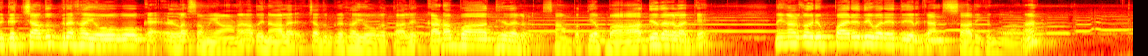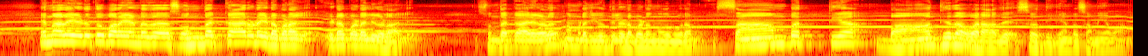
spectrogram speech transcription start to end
നിങ്ങൾക്ക് ചതുഗ്രഹ യോഗമൊക്കെ ഉള്ള സമയമാണ്. അതിനാൽ ചതുഗ്രഹ യോഗത്താൽ കടബാധ്യതകൾ സാമ്പത്തിക ബാധ്യതകളൊക്കെ നിങ്ങൾക്ക് ഒരു പരിധി വരെ തീർക്കാൻ സാധിക്കുന്നതാണ്. എന്നാൽ എടുത്തു പറയേണ്ടത് സ്വന്തക്കാരുടെ ഇടപെട ഇടപെടലുകളാൽ സ്വന്തക്കാരുകൾ നമ്മുടെ ജീവിതത്തിൽ ഇടപെടുന്നത് മൂലം സാമ്പത്തിക ബാധ്യത വരാതെ ശ്രദ്ധിക്കേണ്ട സമയമാണ്.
